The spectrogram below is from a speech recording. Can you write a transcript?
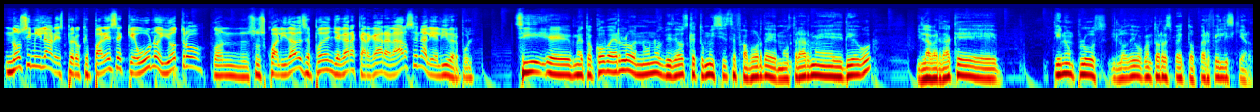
no similares, pero que parece que uno y otro con sus cualidades se pueden llegar a cargar al Arsenal y al Liverpool. Sí, eh, me tocó verlo en unos videos que tú me hiciste favor de mostrarme, Diego. Y la verdad que tiene un plus, y lo digo con todo respeto, perfil izquierdo.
